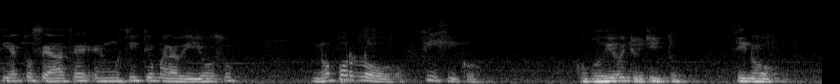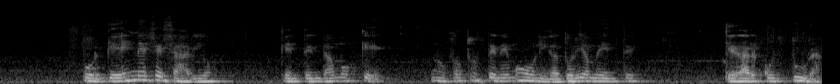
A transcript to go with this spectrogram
si esto se hace en un sitio maravilloso, no por lo físico, como dijo Chuchito, sino porque es necesario que entendamos que nosotros tenemos obligatoriamente que dar cultura,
